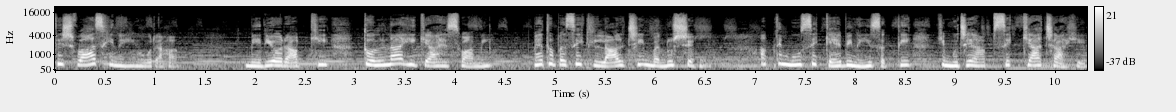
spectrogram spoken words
विश्वास ही नहीं हो रहा। मेरी और आपकी तुलना ही क्या है स्वामी? मैं तो बस एक लालची मनुष्य हूँ। अपने मुँह से कह भी नहीं सकती कि मुझे आपसे क्या चाहिए।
